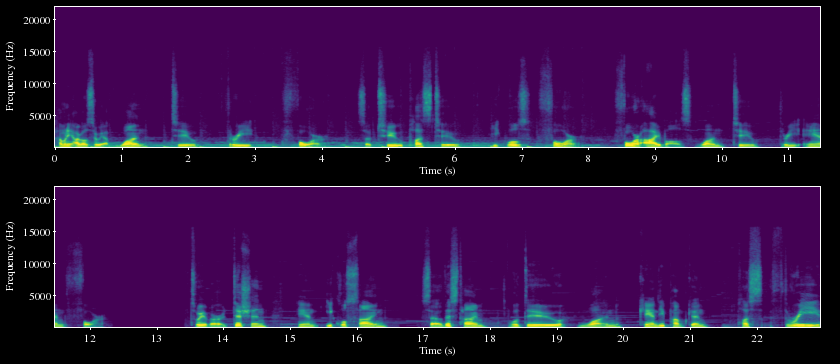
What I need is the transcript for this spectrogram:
how many eyeballs do we have? One, two, three, four. So two plus two equals four four eyeballs. One, two, three, and four. So we have our addition and equal sign. So this time we'll do one candy pumpkin plus three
